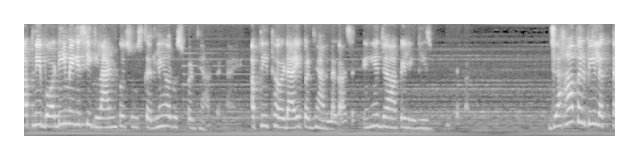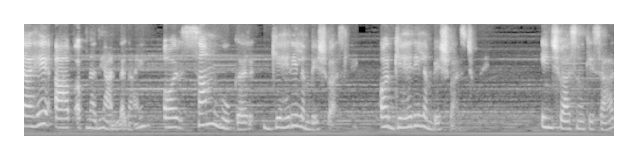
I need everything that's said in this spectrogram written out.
अपनी बॉडी में किसी ग्लैंड को चूज़ कर लें और उस पर ध्यान लगाएँ। अपनी थर्ड आई पर ध्यान लगा सकते हैं, जहाँ पे लेडीज़ जहाँ पर भी लगता है आप अपना ध्यान लगाएँ और सम होकर गहरे लंबे श्वास लें और गहरे लंबे श्वास छोड़ें। इन श्वासों के साथ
